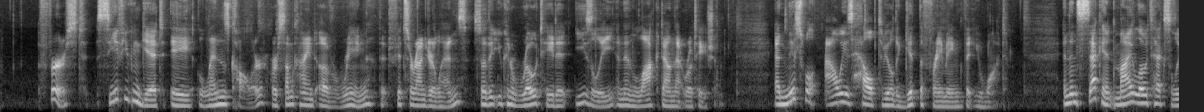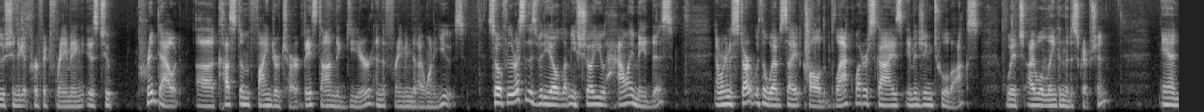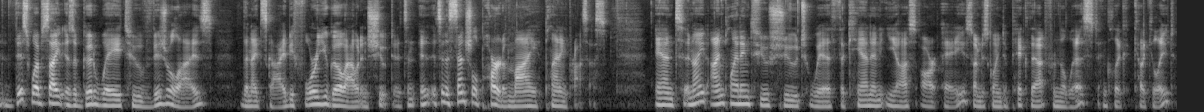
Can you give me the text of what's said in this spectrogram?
First, see if you can get a lens collar or some kind of ring that fits around your lens so that you can rotate it easily and then lock down that rotation. And this will always help to be able to get the framing that you want. And then second, my low-tech solution to get perfect framing is to print out a custom finder chart based on the gear and the framing that I want to use. So for the rest of this video, let me show you how I made this. And we're going to start with a website called Blackwater Skies Imaging Toolbox, which I will link in the description. And this website is a good way to visualize the night sky before you go out and shoot. It's an, it's an essential part of my planning process. And tonight I'm planning to shoot with the Canon EOS RA. So I'm just going to pick that from the list and click calculate.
